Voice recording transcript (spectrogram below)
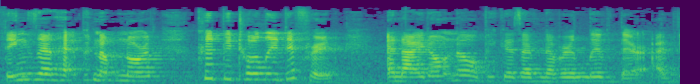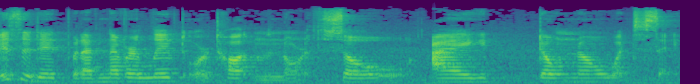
things that happen up north could be totally different and I don't know because I've never lived there. I visited but I've never lived or taught in the north so I don't know what to say.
